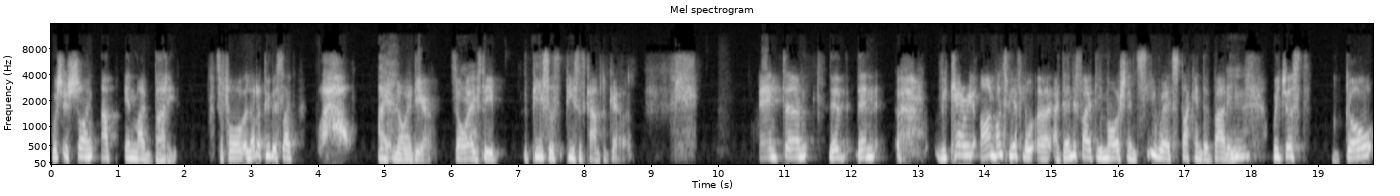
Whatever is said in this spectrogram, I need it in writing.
which is showing up in my body. So for a lot of people, it's like, wow, I had no idea. So yeah. actually, the pieces pieces come together, and um, then uh, we carry on. Once we have uh, identified the emotion and see where it's stuck in the body, mm-hmm. we just go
